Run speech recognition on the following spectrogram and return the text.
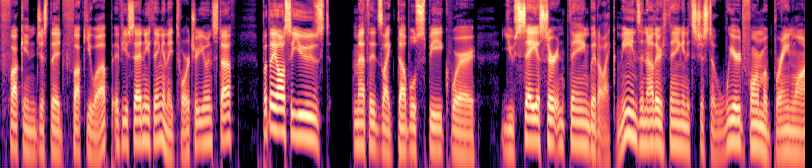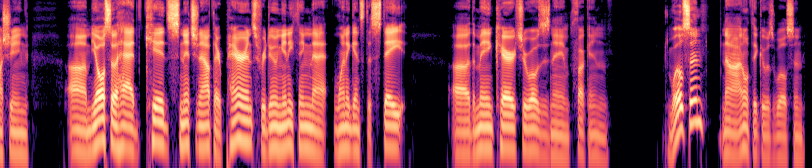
fucking just they'd fuck you up if you said anything and they torture you and stuff. But they also used methods like double speak where you say a certain thing but it like means another thing and it's just a weird form of brainwashing. Um, you also had kids snitching out their parents for doing anything that went against the state. Uh, the main character, what was his name? Fucking Wilson? No, I don't think it was Wilson.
